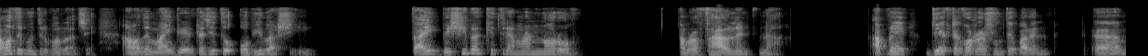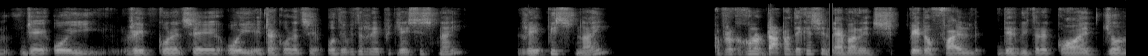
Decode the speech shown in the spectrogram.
আমাদের ভিতরে ভালো আছে। আমাদের মাইগ্রেন্টরা যেহেতু অভিবাসী, তাই বেশিরভাগ ক্ষেত্রে আমরা নরম, আমরা ভায়োলেন্ট না। আপনি দু একটা ঘটনা শুনতে পারেন যে ওই রেপ করেছে, ওই এটা করেছে, ওদের ভিতরে রেসিস্ট নাই? রেপিস্ট নাই? আপনারা কখনো ডাটা দেখেছেন? অ্যাভারেজ পেডোফাইলদের ভিতরে কয়জন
